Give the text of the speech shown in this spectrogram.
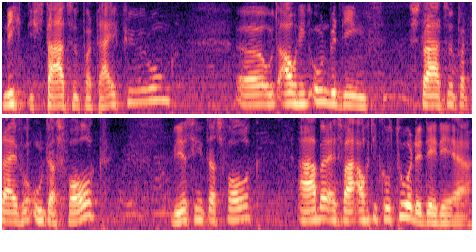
nicht die Staats- und Parteiführung äh, und auch nicht unbedingt Staats- und Parteiführung und das Volk. Wir sind das Volk. Aber es war auch die Kultur der DDR.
